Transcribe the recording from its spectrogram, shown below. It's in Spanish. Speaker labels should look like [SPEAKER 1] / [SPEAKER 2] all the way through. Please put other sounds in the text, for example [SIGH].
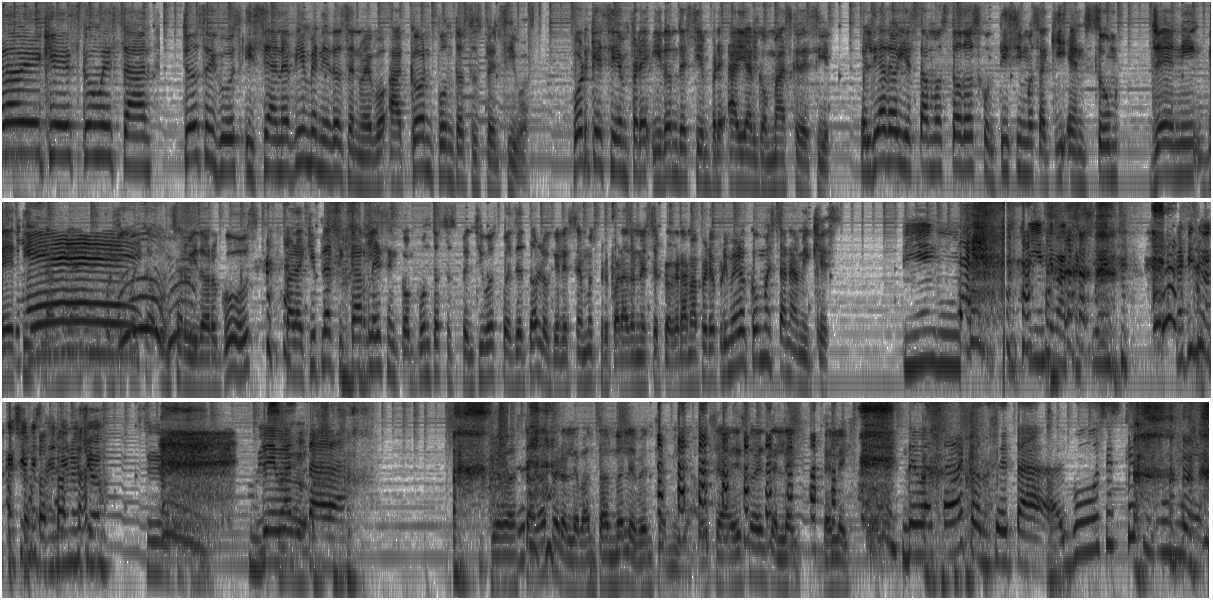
[SPEAKER 1] Hola beques, ¿cómo están? Yo soy Gus y sean bienvenidos de nuevo a Con Puntos Suspensivos, porque siempre y donde siempre hay algo más que decir. El día de hoy estamos todos juntísimos aquí en Zoom, Jenny, Betty, Damián y por supuesto un servidor Gus, para aquí platicarles en Con Puntos Suspensivos pues de todo lo que les hemos preparado en este programa. Pero primero, ¿cómo están amigues?
[SPEAKER 2] Bien, Gus. [LAUGHS] Bien de vacaciones. Aquí de vacaciones, al menos yo. Estoy de vacaciones.
[SPEAKER 3] Devastada.
[SPEAKER 1] Devastada pero levantando el evento, amiga. O sea, eso es de ley, de ley.
[SPEAKER 3] Devastada con Z. Gus, es que es lunes.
